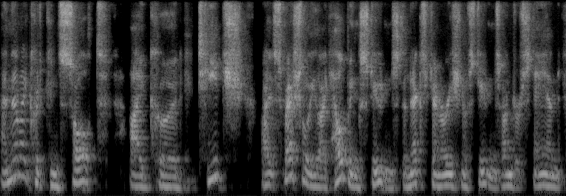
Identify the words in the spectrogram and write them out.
And then I could consult, I could teach, especially like helping students, the next generation of students understand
